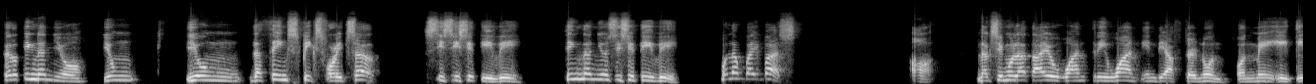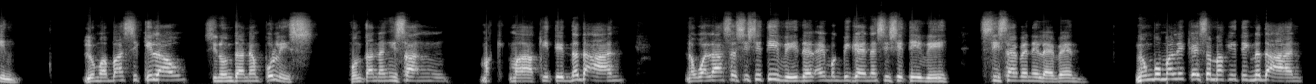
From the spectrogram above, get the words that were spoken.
Pero tingnan nyo, yung, yung the thing speaks for itself. Si CCTV. Tingnan yung CCTV. Walang bypass. Oh, nagsimula tayo 131 in the afternoon on May 18. Lumabas si Kilaw, sinundan ng pulis, punta ng isang mak- makitid na daan, nawala sa CCTV dahil ay magbigay ng CCTV si 7-Eleven. Nung bumalik kayo sa makitig na daan,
